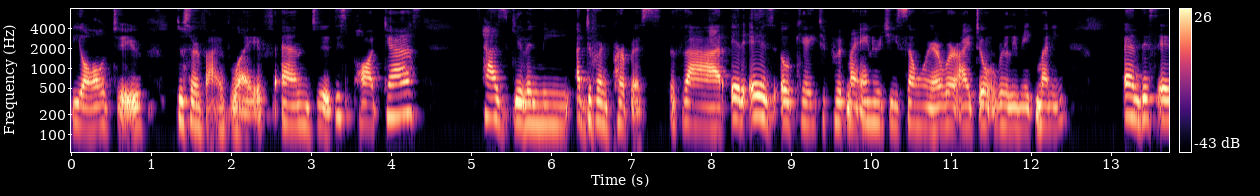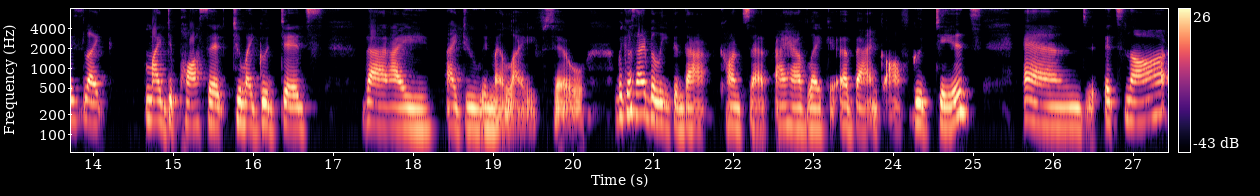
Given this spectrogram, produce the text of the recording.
we all do to survive life. And uh, this podcast has given me a different purpose that it is okay to put my energy somewhere where I don't really make money. And this is like my deposit to my good deeds that I I do in my life. So because I believe in that concept. I have like a bank of good deeds and it's not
